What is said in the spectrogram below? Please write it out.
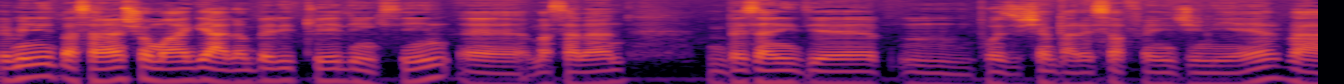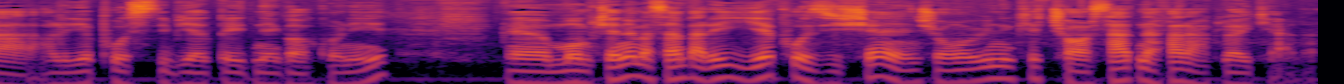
ببینید مثلا شما اگه الان برید توی LinkedIn مثلا بزنید یه position برای software engineer و حالا یه پستی بیاد برید نگاه کنید. ممکنه مثلا برای یه position شما ببینید که 400 نفر apply کردن.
